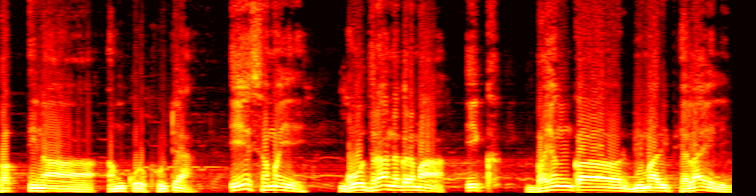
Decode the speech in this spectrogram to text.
ભક્તિના અંકુર ફૂટ્યા. એ સમયે ગોધરા નગરમાં એક ભયંકર બીમારી ફેલાયેલી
